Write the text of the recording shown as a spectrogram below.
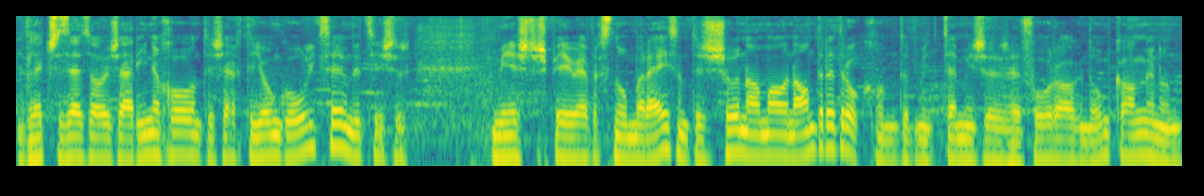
in der letzten Saison ist er reingekommen und ist echt ein junger Goalie und jetzt ist er im ersten Spiel einfach das Nummer eins und das ist schon einmal ein anderer Druck und mit dem ist er hervorragend umgegangen und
